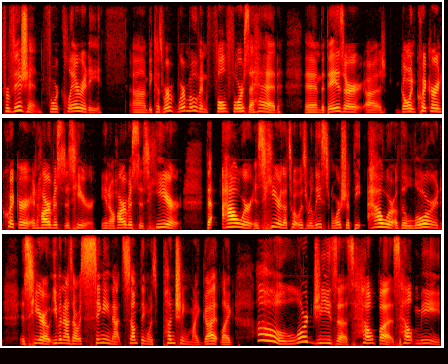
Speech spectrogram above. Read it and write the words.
for vision, for clarity, um, because we're we're moving full force ahead, and the days are uh, going quicker and quicker, and harvest is here. You know, harvest is here. The hour is here. That's what was released in worship. The hour of the Lord is here. Even as I was singing that, something was punching my gut like, oh, Lord Jesus, help us, help me.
